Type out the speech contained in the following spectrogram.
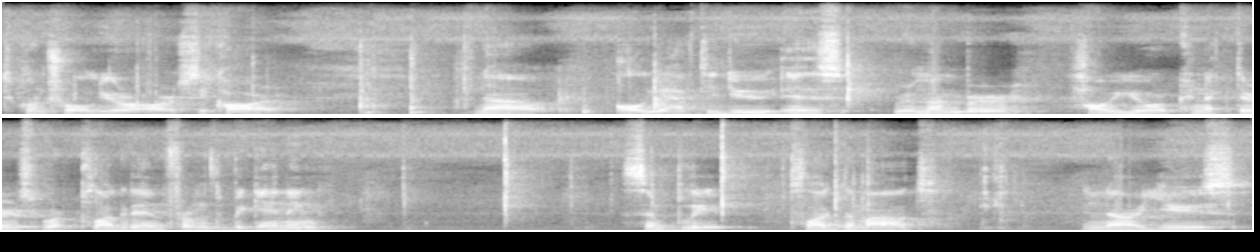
to control your RC car. Now all you have to do is remember how your connectors were plugged in from the beginning. Simply plug them out and now use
